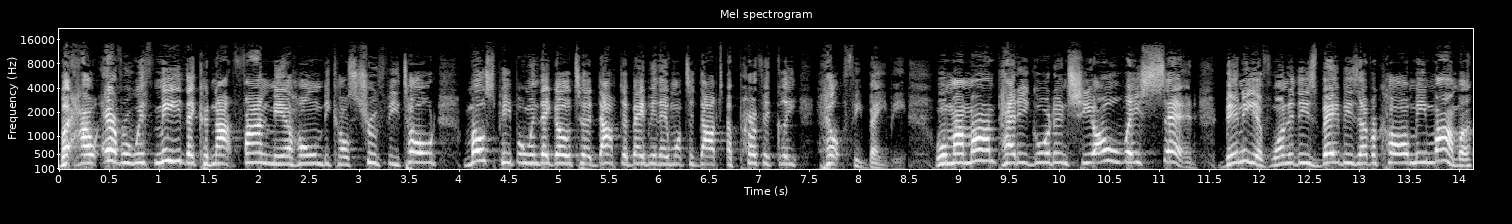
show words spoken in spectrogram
But however, with me, they could not find me a home because, truth be told, most people, when they go to adopt a baby, they want to adopt a perfectly healthy baby. Well, my mom, Patty Gordon, she always said, Benny, if one of these babies ever called me mama,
